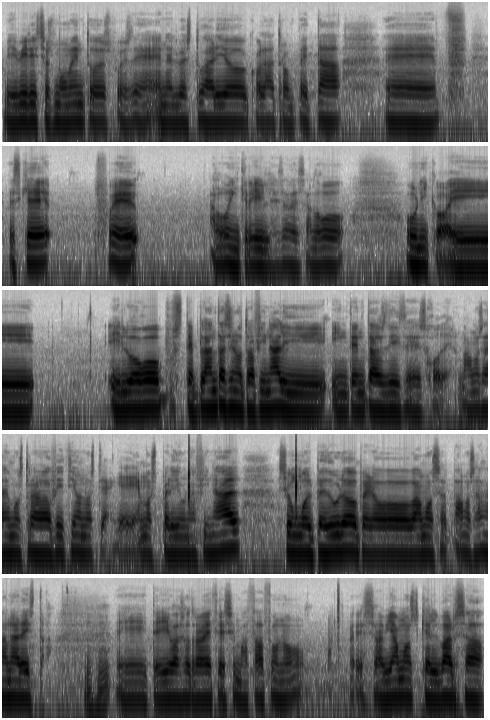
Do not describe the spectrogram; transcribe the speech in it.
vivir esos momentos pues, de, en el vestuario con la trompeta. Eh, es que fue algo increíble, ¿sabes? Algo único. Y, y luego pues, te plantas en otra final y intentas, dices, joder, vamos a demostrar a la afición, hostia, que hemos perdido una final, ha sido un golpe duro, pero vamos, vamos a ganar esta. Uh -huh. Y te llevas otra vez ese mazazo, ¿no? Eh, sabíamos que el Barça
